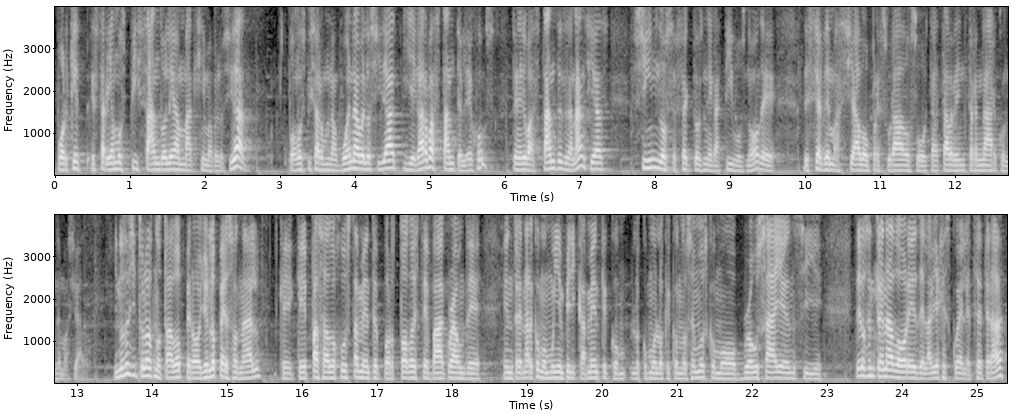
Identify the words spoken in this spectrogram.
¿por qué estaríamos pisándole a máxima velocidad? Podemos pisar una buena velocidad y llegar bastante lejos, tener bastantes ganancias sin los efectos negativos, ¿no? De, ser demasiado apresurados o tratar de entrenar con demasiado. Y no sé si tú lo has notado, pero yo en lo personal, que, he pasado justamente por todo este background de entrenar como muy empíricamente, como como lo que conocemos como bro science y de los entrenadores de la vieja escuela, etcétera,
